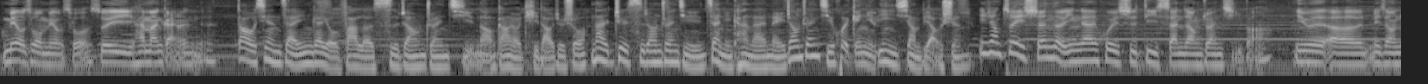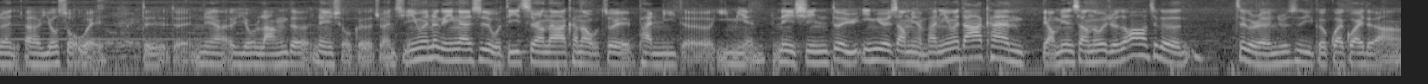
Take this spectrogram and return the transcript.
没有错，没有错。所以还蛮感恩的。到现在应该有发了四张专辑，然后刚刚有提到，就是说，那这四张专辑在你看来，哪一张专辑会给你印象比较深？印象最深的应该会是第三张专辑吧，因为呃那张专呃有所谓，对对对，那样有狼的那一首歌的专辑，因为那个应该是我第一次让大家看到我最叛逆的。一面内心对于音乐上面很叛逆，因为大家看表面上都会觉得哦，这个这个人就是一个乖乖的啊，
